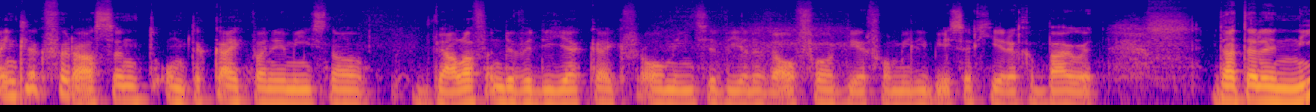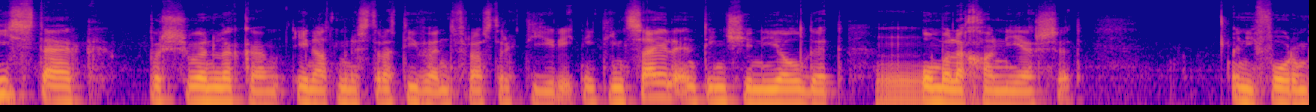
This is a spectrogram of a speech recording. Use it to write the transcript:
eintlik verrassend om te kyk wanneer mense na welof individue kyk, veral mense wie hulle welvaart deur familiebesighede gebou het, dat hulle nie sterk persoonlike en administratiewe infrastruktuur het nie. Tensy hulle intentioneel dit hmm. om hulle gaan neersit in die vorm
